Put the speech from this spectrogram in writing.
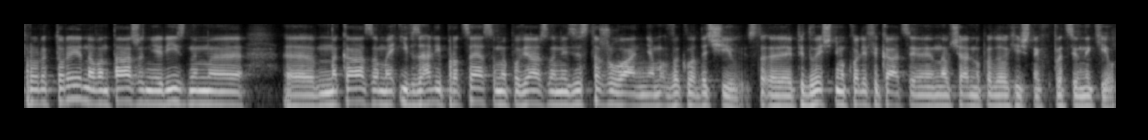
проректори навантажені різними наказами і, взагалі, процесами пов'язаними зі стажуванням викладачів, підвищенням кваліфікації навчально-педагогічних працівників.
